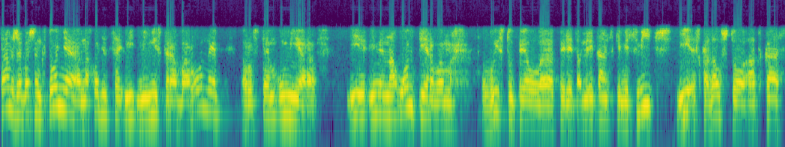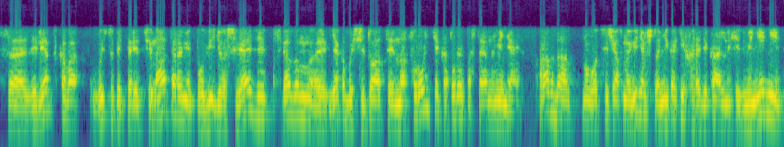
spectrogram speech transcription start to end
Там же в Вашингтоне находится и министр обороны Рустем Умеров. И именно он первым выступил э, перед американскими СМИ и сказал, что отказ э, Зеленского выступить перед сенаторами по видеосвязи связан э, якобы с ситуацией на фронте, которая постоянно меняется. Правда, ну вот сейчас мы видим, что никаких радикальных изменений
